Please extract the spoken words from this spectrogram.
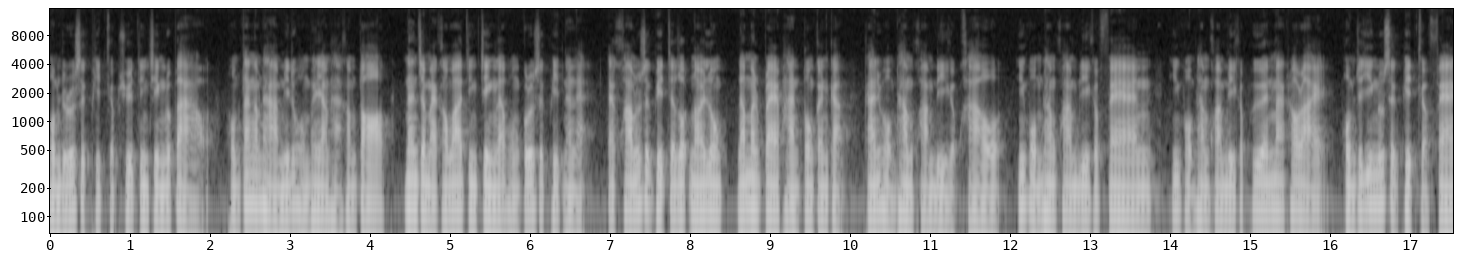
ผมจะรู้สึกผิดกับชีวิตจริง ๆ หรือเปล่า ผมตั้งคำถามนี้แล้วผมพยายามหาคำตอบ นั่นจะหมายความว่าจริง ๆ แล้วผมก็รู้สึกผิดนั่นแหละ แต่ความรู้สึกผิดจะลดน้อยลง แล้วมันแปรผันตรงกันกับการที่ผมทำความดีกับเขา ยิ่งผมทำความดีกับแฟน ยิ่งผมทำความดีกับเพื่อนมากเท่าไหร่ ผมจะยิ่งรู้สึกผิดกับแฟน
